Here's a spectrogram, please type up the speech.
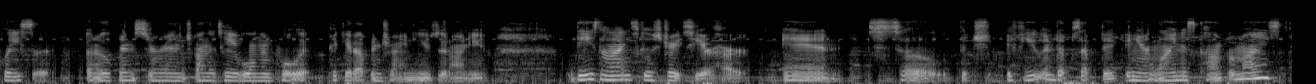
place a, an open syringe on the table and then pull it, pick it up, and try and use it on you. These lines go straight to your heart. And so, if you end up septic and your line is compromised,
